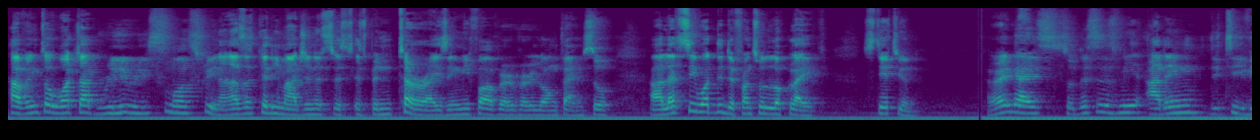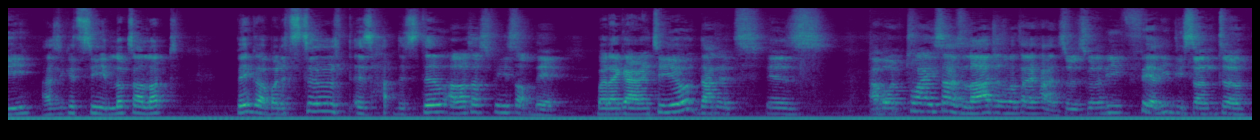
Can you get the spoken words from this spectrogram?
Having to watch that really, really small screen. And as I can imagine, it's, it's, it's been terrorizing me for a very, very long time. So uh, let's see what the difference will look like. Stay tuned. Alright guys, so this is me adding the TV. As you can see, it looks a lot bigger, but it's still is there's still a lot of space up there. But I guarantee you that it is about twice as large as what I had. So it's going to be fairly decent to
